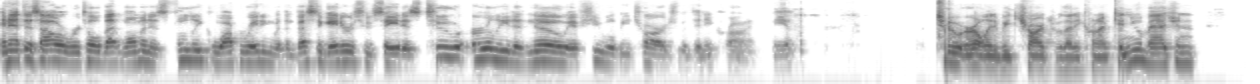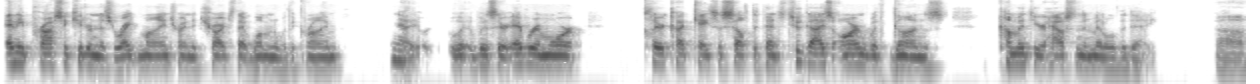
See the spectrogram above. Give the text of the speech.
And at this hour, we're told that woman is fully cooperating with investigators who say it is too early to know if she will be charged with any crime. Mia? Too early to be charged with any crime. Can you imagine any prosecutor in his right mind trying to charge that woman with a crime? No. Uh, was there ever a more clear cut case of self defense? Two guys armed with guns come into your house in the middle of the day. Uh,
